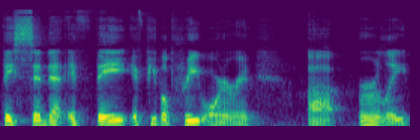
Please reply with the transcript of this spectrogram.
they said that if they if people pre-order it uh, early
